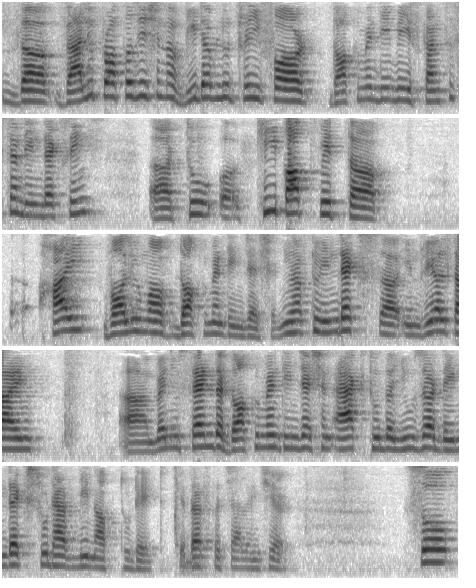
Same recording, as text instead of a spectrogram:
the value proposition of BW tree for DocumentDB is consistent indexing uh, to uh, keep up with high volume of document ingestion. You have to index uh, in real time. Um, when you send the document ingestion ACK to the user, the index should have been up to date. Okay, that's the challenge here. So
